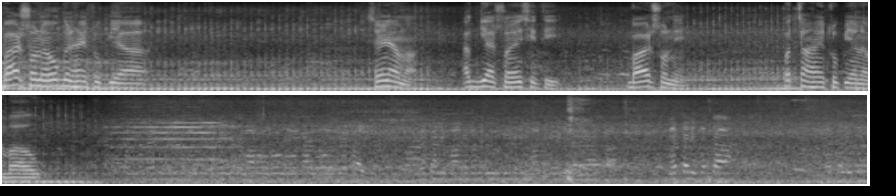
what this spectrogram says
બારસો ને ઓગણસાઠ રૂપિયા શેણામાં અગિયારસો એંશીથી બારસો ને પચાસ સાઠ રૂપિયાના ભાવ બેતાલીસો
